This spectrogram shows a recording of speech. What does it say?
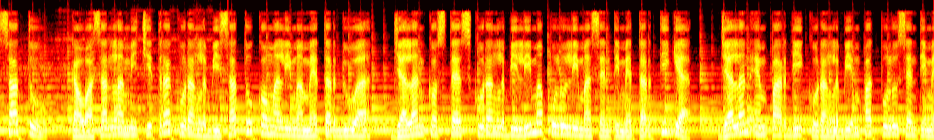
1, Kawasan Lami Citra kurang lebih 1,5 meter. 2, Jalan Kostes kurang lebih 55 cm 3, Jalan Empardi kurang lebih 40 cm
